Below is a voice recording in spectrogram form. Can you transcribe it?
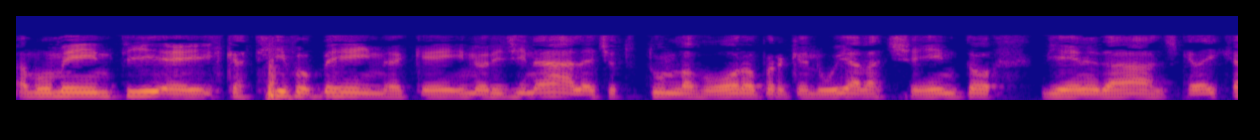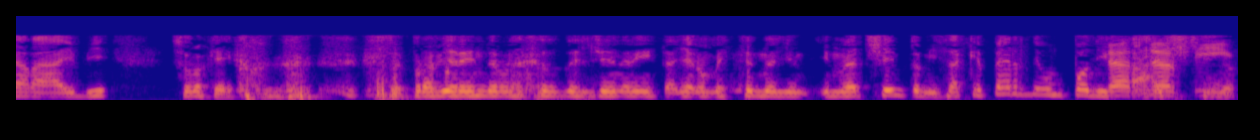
a momenti e il cattivo Bane che in originale c'è tutto un lavoro perché lui ha l'accento, viene da, dai Caraibi, solo che se provi a rendere una cosa del genere in italiano mettendogli un, in un accento mi sa che perde un po' di fascino.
